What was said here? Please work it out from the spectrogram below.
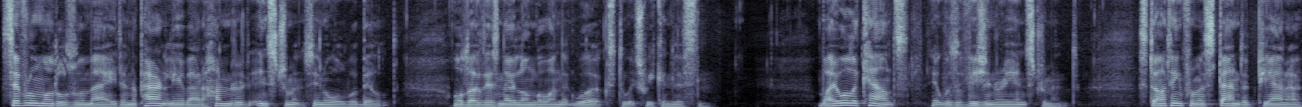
Several models were made, and apparently about a hundred instruments in all were built, although there's no longer one that works to which we can listen. By all accounts, it was a visionary instrument. Starting from a standard piano,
